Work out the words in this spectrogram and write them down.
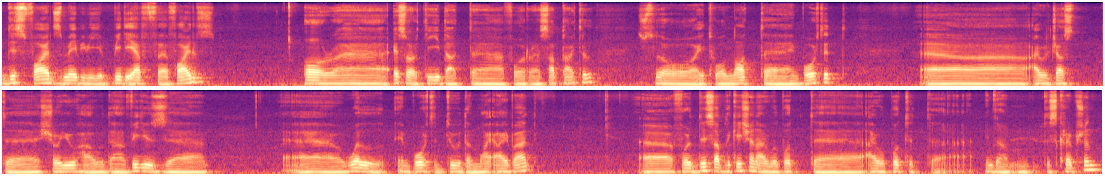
these files may be PDF uh, files or uh, SRT that uh, for subtitle. So it will not uh, import it. Uh, I will just uh, show you how the videos will import it to the my iPad. Uh, for this application I will put uh, I will put it uh, in the description.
